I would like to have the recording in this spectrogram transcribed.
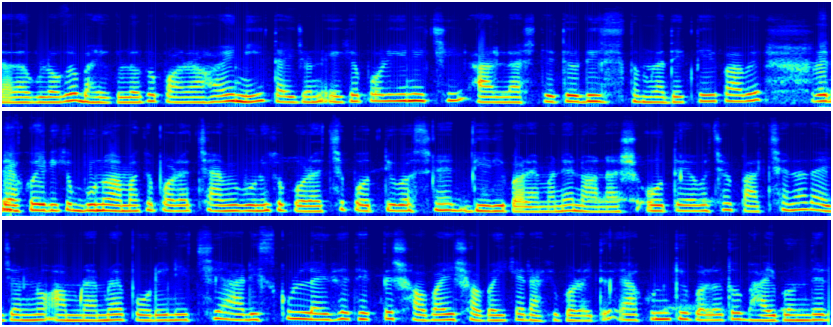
দাদাগুলোকে, ভাইগুলোকে পড়া হয়নি, তাই জন্য একে পড়িয়ে নিচ্ছি। আর লাস্টে তো রিলস তোমরা দেখতেই পাবে। দেখো, এদিকে বুনু আমাকে পড়াচ্ছে, আমি বুনুকে পড়াচ্ছি। প্রতি বছরের দিদি পড়ায় মানে ননাস। ও তো এবছর পাচ্ছে না, তাই জন্য আমরা আমরা পড়ে নিচ্ছি। আর স্কুল লাইফে থাকতে সবাই সবাইকে রাখি পড়াইতো এখন কি বলো তো ভাই বোনদের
